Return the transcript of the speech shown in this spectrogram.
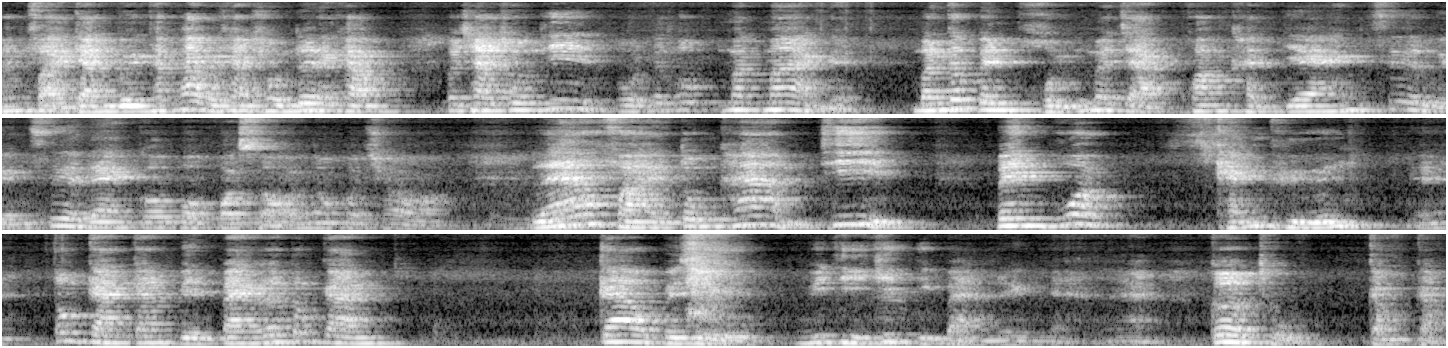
ทั้งฝ่ายการเมืองทั้งภาคประชาชนด้วยนะครับ ประชาชนที่ผลกระทบมากๆเนี่ยมันก็เป็นผลมาจากความขัดแย้งเสื้อเหลืองเสื้อแดงกปปสนปชแล้วฝ่ายตรงข้ามที่เป็นพวกแข็งขืนต้องการการเปลี่ยนแปลงแล้วต้องการก้าวไปสู่วิธีคิดอีกแบบหนึ่งเนี่ย ก็ถูกกำกับ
